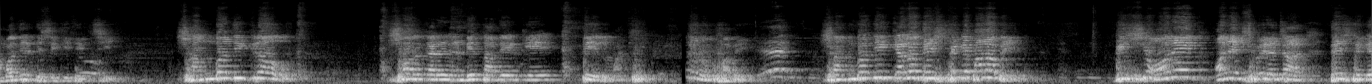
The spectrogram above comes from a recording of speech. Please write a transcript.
আমাদের দেশে কি দেখছি? সাংবাদিকরাও সরকারের নেতাদেরকে তেল মাখে ভাবে সাংবাদিক কেন দেশ থেকে পালাবে? বিশ্বে অনেক অনেক স্বৈরাচার দেশ থেকে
